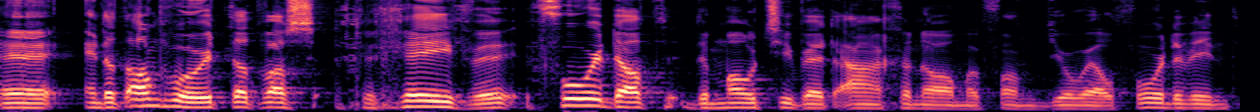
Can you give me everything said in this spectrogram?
Uh, en dat antwoord dat was gegeven voordat de motie werd aangenomen van Joël Voordewind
